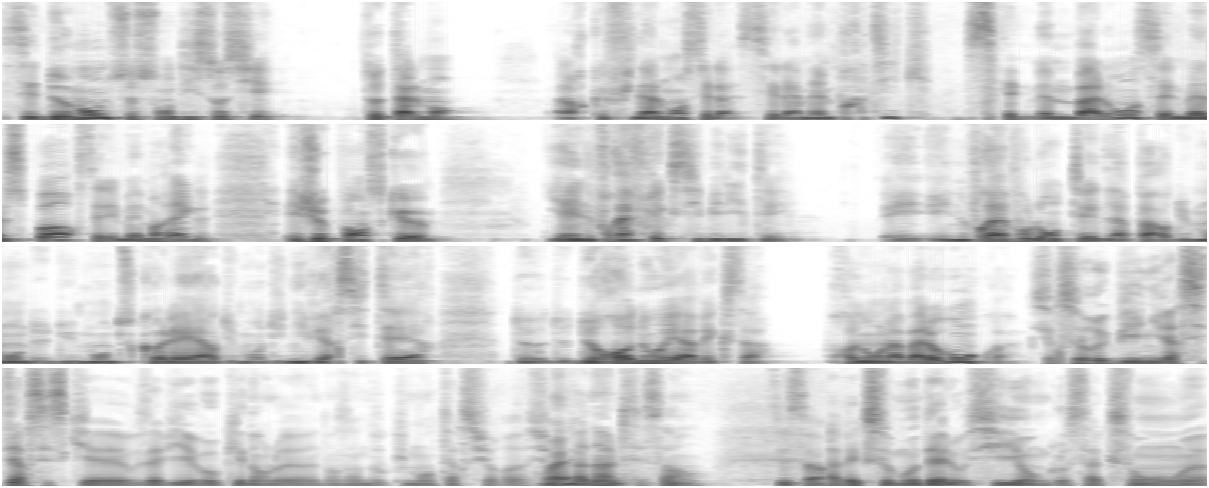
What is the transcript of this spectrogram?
ces deux mondes se sont dissociés totalement. Alors que finalement, c'est la, la, même pratique, c'est le même ballon, c'est le même sport, c'est les mêmes règles. Et je pense qu'il y a une vraie flexibilité et, une vraie volonté de la part du monde, du monde scolaire, du monde universitaire, de renouer avec ça prenons la balle au bon. Quoi. Sur ce rugby universitaire, c'est ce que vous aviez évoqué dans, le, dans un documentaire sur, euh, sur Canal, c'est ça hein? C'est ça. Avec ce modèle aussi anglo-saxon, euh,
